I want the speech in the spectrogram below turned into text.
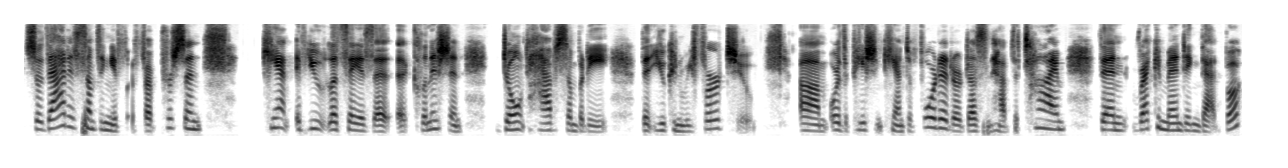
So that is something if, if a person can't if you let's say as a, a, clinician don't have somebody that you can refer to um, or the patient can't afford it or doesn't have the time then recommending that book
